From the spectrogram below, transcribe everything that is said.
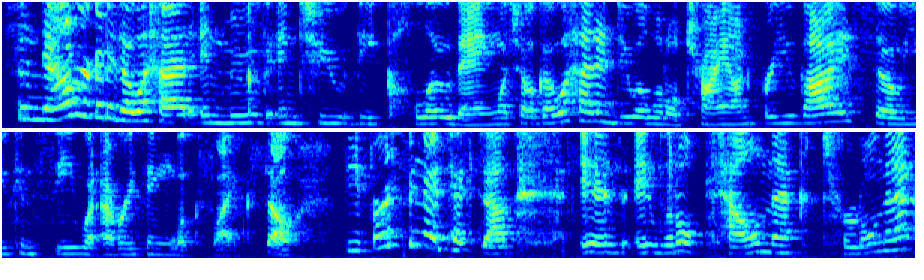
So now we're gonna go ahead and move into the clothing, which I'll go ahead and do a little try on for you guys so you can see what everything looks like. So the first thing I picked up is a little cowl neck turtleneck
